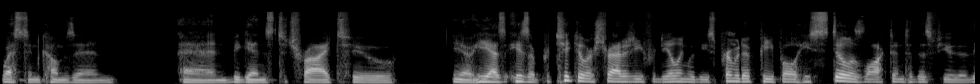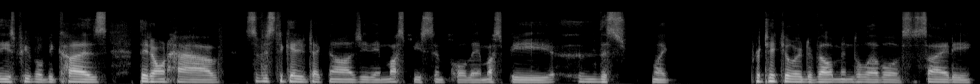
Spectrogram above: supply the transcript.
Weston comes in and begins to try to, you know, he has he has a particular strategy for dealing with these primitive people. He still is locked into this view that these people, because they don't have sophisticated technology, they must be simple. They must be this like particular developmental level of society.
